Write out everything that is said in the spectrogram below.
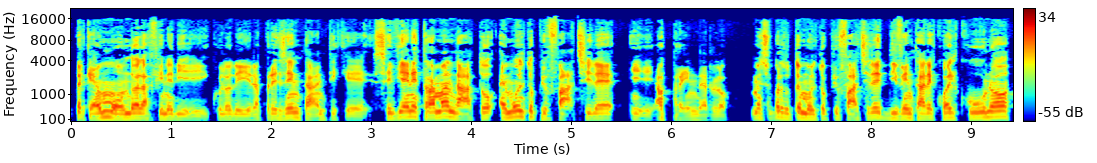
perché è un mondo alla fine di quello dei rappresentanti che se viene tramandato è molto più facile apprenderlo, ma soprattutto è molto più facile diventare qualcuno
